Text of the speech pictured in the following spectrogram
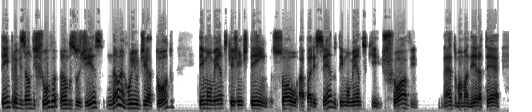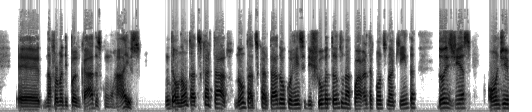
tem previsão de chuva ambos os dias. Não é ruim o dia todo. Tem momentos que a gente tem sol aparecendo tem momentos que chove né de uma maneira até é, na forma de pancadas com raios. Então não está descartado, não está descartado a ocorrência de chuva tanto na quarta quanto na quinta, dois dias onde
